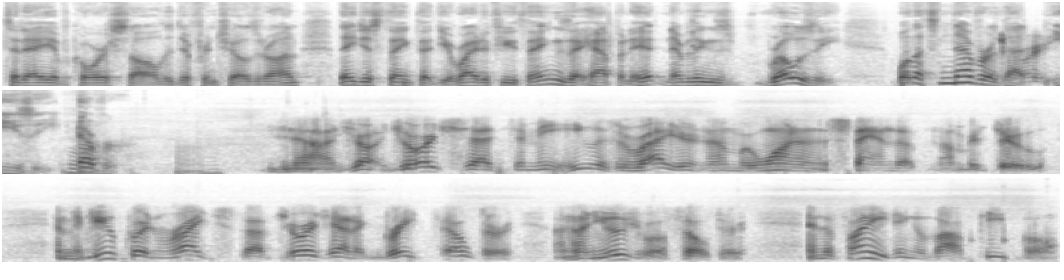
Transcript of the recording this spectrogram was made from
today, of course, all the different shows are on. They just think that you write a few things, they happen to hit, and everything's rosy. Well, that's never that easy, ever. No, George, George said to me he was a writer number one and a stand-up number two. I mean, if you couldn't write stuff, George had a great filter, an unusual filter. And the funny thing about people,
